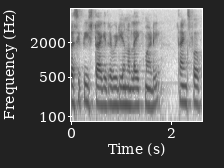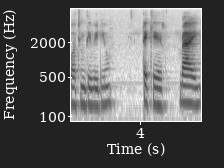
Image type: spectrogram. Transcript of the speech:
ರೆಸಿಪಿ ಇಷ್ಟ ಆಗಿದ್ರೆ ವಿಡಿಯೋನ ಲೈಕ್ ಮಾಡಿ. Thanks for watching the video Take care. Bye.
